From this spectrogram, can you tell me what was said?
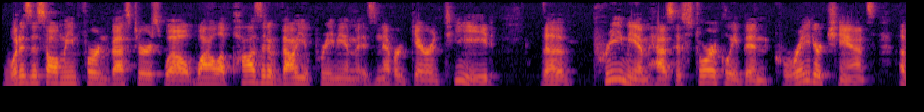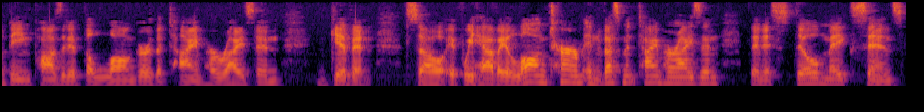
What does this all mean for investors? Well, while a positive value premium is never guaranteed, the premium has historically been greater chance of being positive the longer the time horizon given. So if we have a long-term investment time horizon, then it still makes sense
